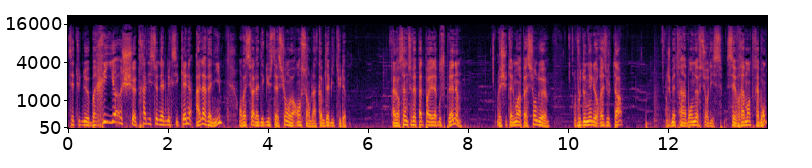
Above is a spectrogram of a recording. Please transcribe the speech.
c'est une brioche traditionnelle mexicaine à la vanille. On va se faire la dégustation euh, ensemble, hein, comme d'habitude. Alors ça ne se fait pas de parler la bouche pleine, mais je suis tellement impatient de vous donner le résultat je mettrai un bon 9 sur 10. C'est vraiment très bon.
